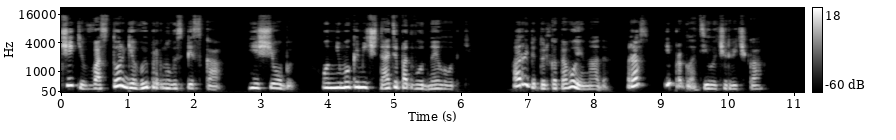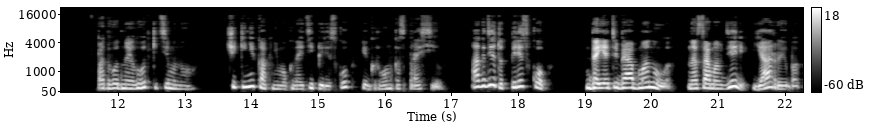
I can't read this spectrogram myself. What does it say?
Чики в восторге выпрыгнул из песка. Еще бы! Он не мог и мечтать о подводной лодке. А рыбе только того и надо. Раз и проглотила червячка. В подводной лодке темно. Чики никак не мог найти перископ и громко спросил. «А где тут перископ?» «Да я тебя обманула. На самом деле я рыба».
